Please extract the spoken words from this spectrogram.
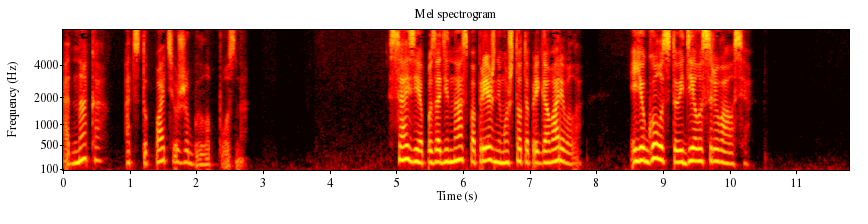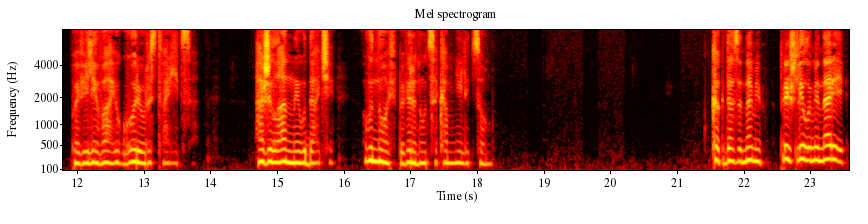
Однако отступать уже было поздно. Сазия позади нас по-прежнему что-то приговаривала. Ее голос то и дело срывался. «Повелеваю горю раствориться, а желанные удачи вновь повернуться ко мне лицом. Когда за нами пришли ламинарии,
